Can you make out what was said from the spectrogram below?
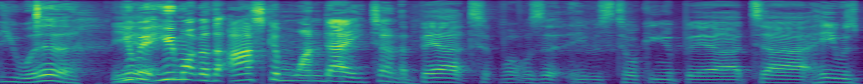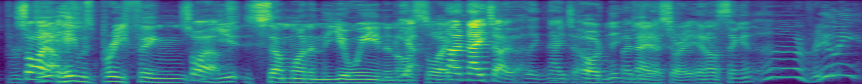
you were. You Yeah. be, you might be able to ask him one day, Tim. about what was it? He was talking about. Uh, he was br- Psyops. he was briefing Psyops. you, someone in the UN, and I Yeah, was like, no, NATO. I think NATO. oh, Maybe N- NATO, sorry. And I was thinking, oh, really,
